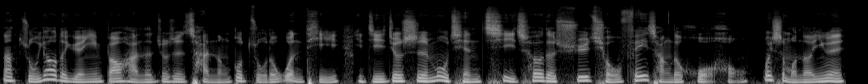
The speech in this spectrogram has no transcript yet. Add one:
那主要的原因包含了就是产能不足的问题，以及就是目前汽车的需求非常的火红。为什么呢？因为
